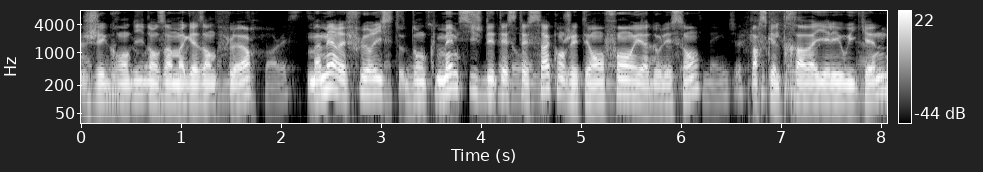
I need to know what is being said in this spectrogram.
J'ai grandi dans un magasin de fleurs. Ma mère est fleuriste, donc même si je détestais ça quand j'étais enfant et adolescent, parce qu'elle travaillait les week-ends,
